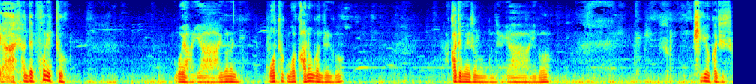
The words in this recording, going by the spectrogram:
야 현대 포니투. 뭐야 야 이거는 모터 뭐 가는 건데 이거? 아카데미에서 놓은 건데. 야 이거. 피규어까지 있어.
